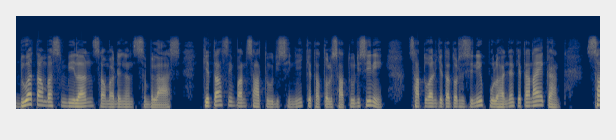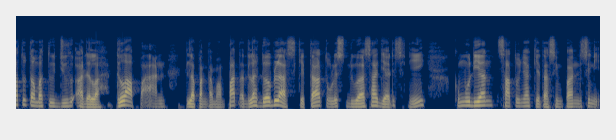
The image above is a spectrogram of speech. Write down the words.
2 tambah 9 sama dengan 11. Kita simpan 1 di sini, kita tulis 1 di sini. Satuan kita tulis di sini, puluhannya kita naikkan. 1 tambah 7 adalah 8. 8 tambah 4 adalah 12. Kita tulis 2 saja di sini. Kemudian satunya kita simpan di sini.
